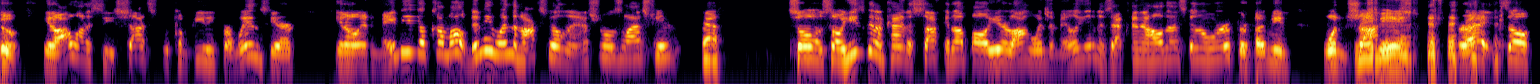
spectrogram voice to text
You know, I want to see Schatz competing for wins here you know, and maybe he'll come out. Didn't he win the Knoxville Nationals last year? Yeah. So so he's gonna kind of suck it up all year long, win the million. Is that kind of how that's gonna work? Or I mean, wouldn't shock maybe right. So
